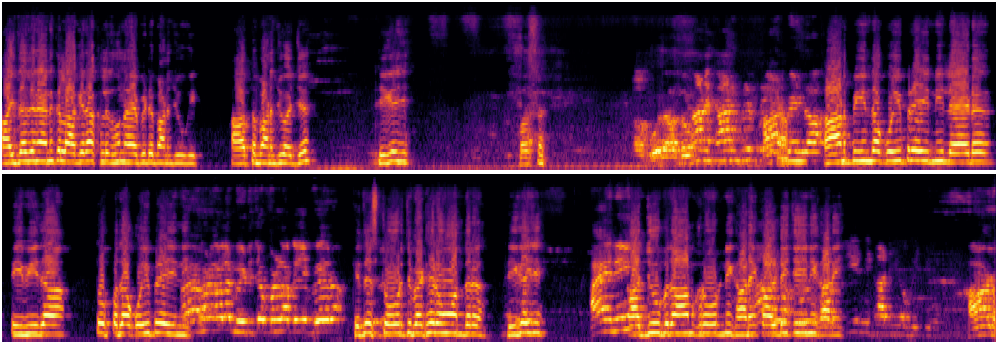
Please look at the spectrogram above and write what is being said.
ਅੱਜ ਦਾ ਦਿਨ ਐਨਕ ਲਾ ਕੇ ਰੱਖ ਲੈ ਤੁਹਾਨੂੰ ਹੈਬਿਟ ਬਣ ਜੂਗੀ। ਆਦਤ ਬਣ ਜੂ ਅੱਜ। ਠੀਕ ਹੈ ਜੀ? ਬਸ। ਖਾਣ ਪੀਣ ਦਾ ਖਾਣ ਪੀਣ ਦਾ। ਕੋਈ ਪਰਹੇਜ਼ ਨਹੀਂ ਲੈਡ ਟੀਵੀ ਦਾ ਧੁੱਪ ਦਾ ਕੋਈ ਪਰਹੇਜ਼ ਨਹੀਂ। ਹੁਣ ਅਗਲਾ ਮੀਟ ਚੋਪਣ ਲੱਗ ਜੇ ਫੇਰ। ਕਿਤੇ ਸਟੋਰ 'ਚ ਬੈਠੇ ਰਹੋ ਅੰਦਰ ਠੀਕ ਹੈ ਜੀ? ਆਏ ਨਹੀਂ। ਕਾਜੂ ਬਦਾਮ ਅਖਰੋਟ ਨਹੀਂ ਖਾਣੇ ਕਲਡੀ ਚੀਜ਼ ਨਹੀਂ ਖਾਣੀ। ਚੀਜ਼ ਨਹੀਂ ਖਾਣੀ ਉਹੀ ਚੀਜ਼। ਹਾਰਡ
